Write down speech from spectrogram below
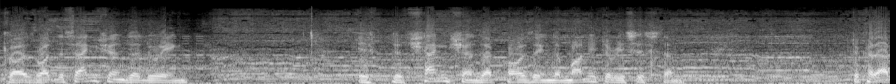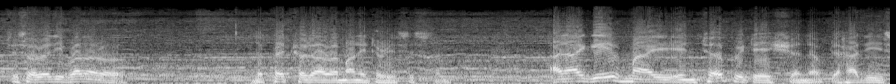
because what the sanctions are doing is the sanctions are causing the monetary system to collapse. It's already vulnerable the petrodollar monetary system. And I gave my interpretation of the hadith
